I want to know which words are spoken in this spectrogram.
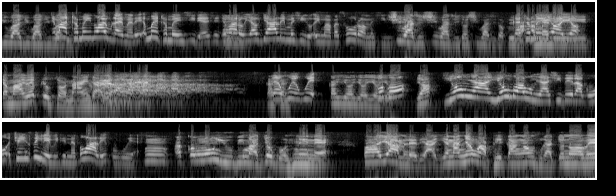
ယူပါယူပါယူကျပါမထမိန်သွားယူလိုက်မယ်လေအမေထမိန်ရှိတယ်ရှင်ကျမတို့ယောက်ျားလေးမရှိလို့အိမ်မှာပစိုးတော့မရှိဘူးရှိပါစီရှိပါစီတော့ရှိပါစီတော့ပြပါကဲထအမမေင်းရော့ရော့လေးတမာရွက်ပြုတ်စော်နိုင်တာလေကဲဝစ်ဝစ်ကရောရောရောကိုကိုဗျာယုံများယုံသွားဖို့များရှိသေးလားကိုအချိန်စိနေပြီထင်တယ်သွားလေကိုကိုရဲ့ဟွန်းအကုန်လုံးယူပြီးမှကျုပ်ကိုနှင်းတယ် ပါရမလဲဗျာရနာညောင်းကဖေကန်ကောင်းဆိုတာကျွန်တော်ပဲ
